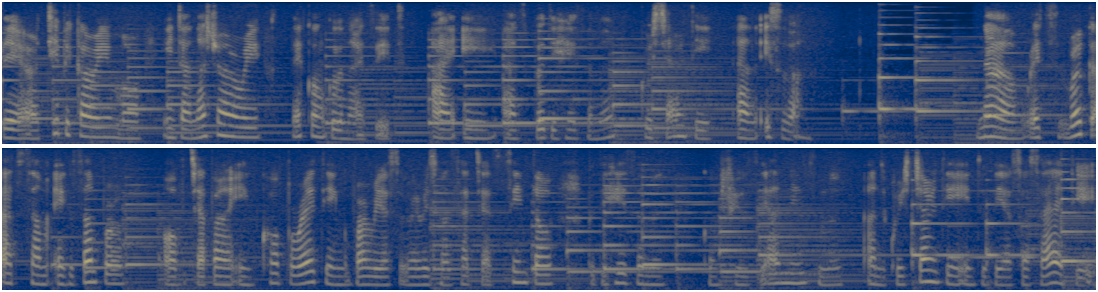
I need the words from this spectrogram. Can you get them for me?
They are typically more internationally recognized, i.e., as Buddhism, Christianity, and Islam. Now, let's look at some examples of Japan incorporating various religions such as Shinto, Buddhism, Confucianism, and Christianity into their society.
